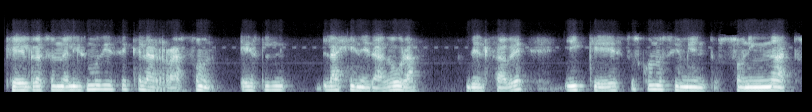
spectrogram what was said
que el racionalismo dice que la razón es la generadora del saber y que estos conocimientos son innatos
